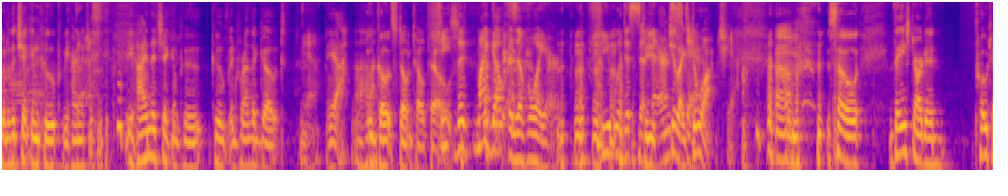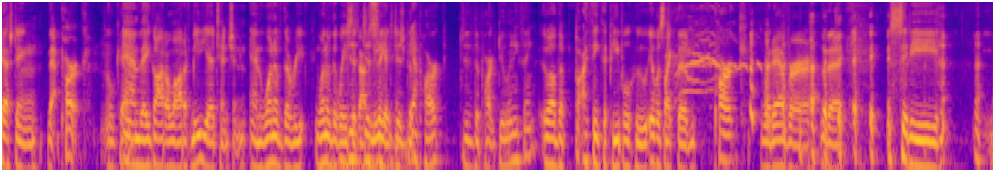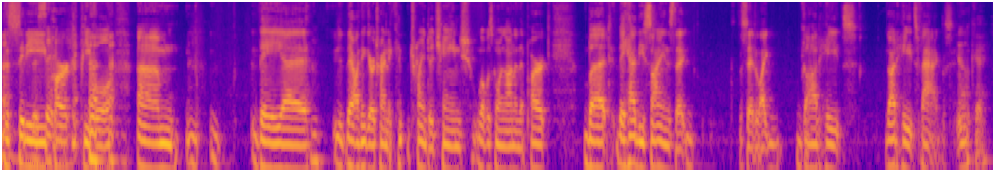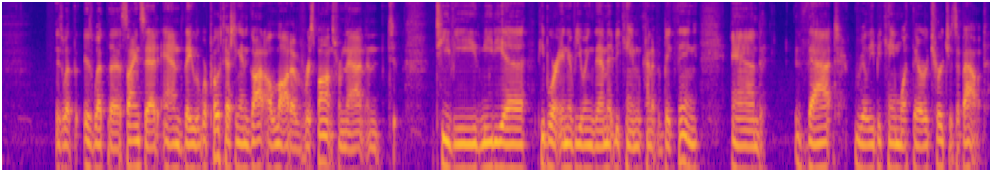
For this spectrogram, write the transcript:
go to the chicken coop behind the chicken coop Behind the chicken poo- coop in front of the goat. Yeah. Yeah. Uh-huh. goats don't tell tales She, the, my goat is a voyeur. She would just sit She- there and she likes to watch. Yeah. so they started protesting that park. Okay. And they got a lot of media attention. And one of the re- one of the ways Just, they got media say, attention, did the yeah. park did the park do anything? well, the I think the people who it was like the park, whatever the city, the city, The city. park people. Um, they, uh, they, I think they were trying to trying to change what was going on in the park, but they had these signs that said like God hates God hates fags Okay. Is what the, is what the sign said, and they were protesting and got a lot of response from that. And t- TV, media, people were interviewing them. It became kind of a big thing, and that really became what their church is about.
